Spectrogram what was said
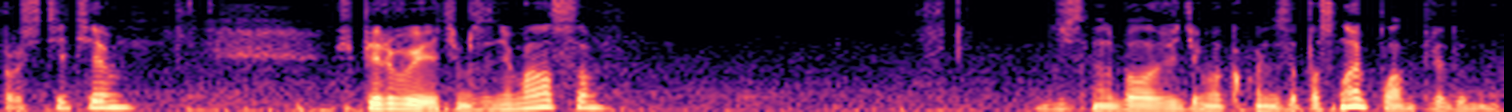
простите. Впервые этим занимался. Здесь надо было, видимо, какой-нибудь запасной план придумать.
